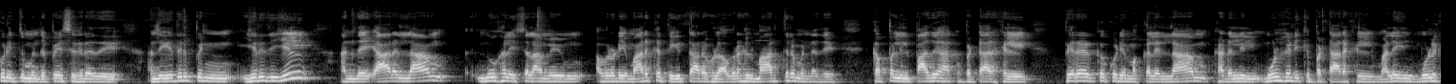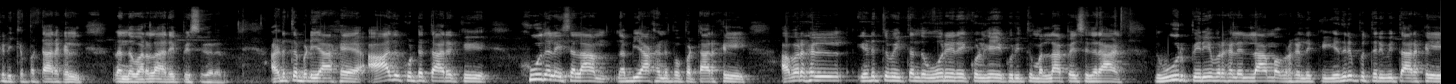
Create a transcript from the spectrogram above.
குறித்தும் இந்த பேசுகிறது. அந்த எதிர்ப்பின் இறுதியில் அந்த யாரெல்லாம் நூகலை சலாமையும் அவருடைய மார்க்கத்தை இட்டார்களோ அவர்கள் மாத்திரம் என்னது? கப்பலில் பாதுகாக்கப்பட்டார்கள். பிற இருக்கக்கூடிய மக்கள் எல்லாம் கடலில் மூழ்கடிக்கப்பட்டார்கள் மலையில் மூழ்கடிக்கப்பட்டார்கள் அந்த வரலாறை பேசுகிறது. அடுத்தபடியாக ஆது கூட்டத்தாருக்கு ஹூதலை சலாம் நபியாக அனுப்பப்பட்டார்கள். அவர்கள் எடுத்து வைத்த அந்த ஓரிரை கொள்கையை குறித்தும் அல்லாஹ் பேசுகிறான். இந்த ஊர் பெரியவர்கள் எல்லாம் அவர்களுக்கு எதிர்ப்பு தெரிவித்தார்கள்.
